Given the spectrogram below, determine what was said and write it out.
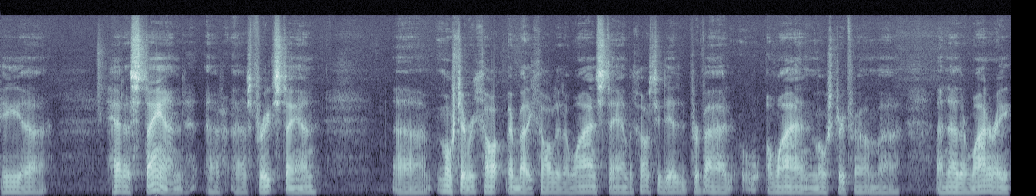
he uh, had a stand, a, a fruit stand. Uh, most every call, everybody called it a wine stand because he did provide a wine mostly from uh, another winery.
